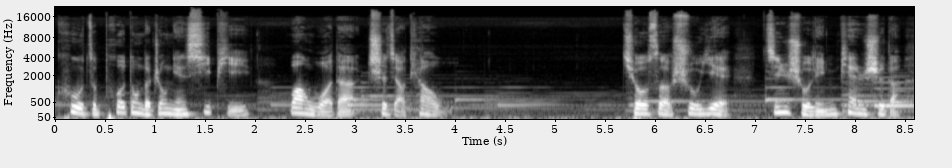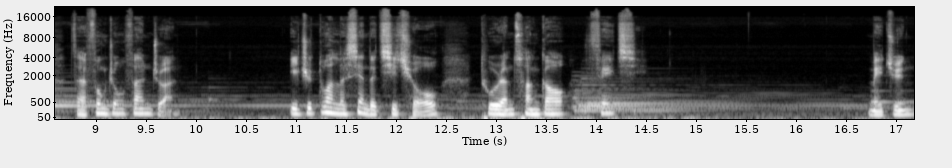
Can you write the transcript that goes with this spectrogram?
裤子破洞的中年嬉皮忘我的赤脚跳舞。秋色树叶金属鳞片似的在风中翻转。一只断了线的气球突然窜高飞起。美军，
